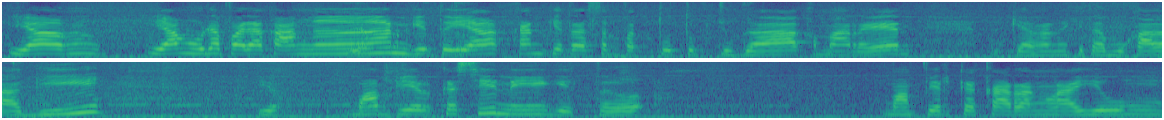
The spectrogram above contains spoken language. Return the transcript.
yang yang udah pada kangen Ya, gitu ya. kan kita sempat tutup juga kemarin. Karena kita buka lagi. Yuk mampir ke sini gitu. Mampir ke Karanglayung.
